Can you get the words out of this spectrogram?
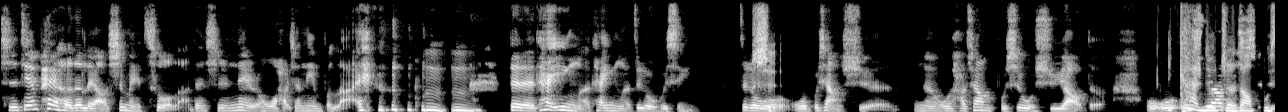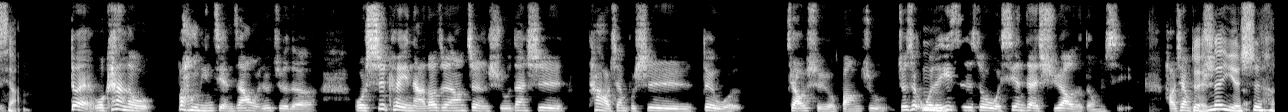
时间配合的了是没错了，但是内容我好像念不来，嗯嗯，对对，太硬了，太硬了，这个我不行。这个我我不想学，那我好像不是我需要的。我我看就知道不想。对我看了我报名简章，我就觉得我是可以拿到这张证书，但是它好像不是对我教学有帮助。就是我的意思是说，我现在需要的东西好像对，那也是很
